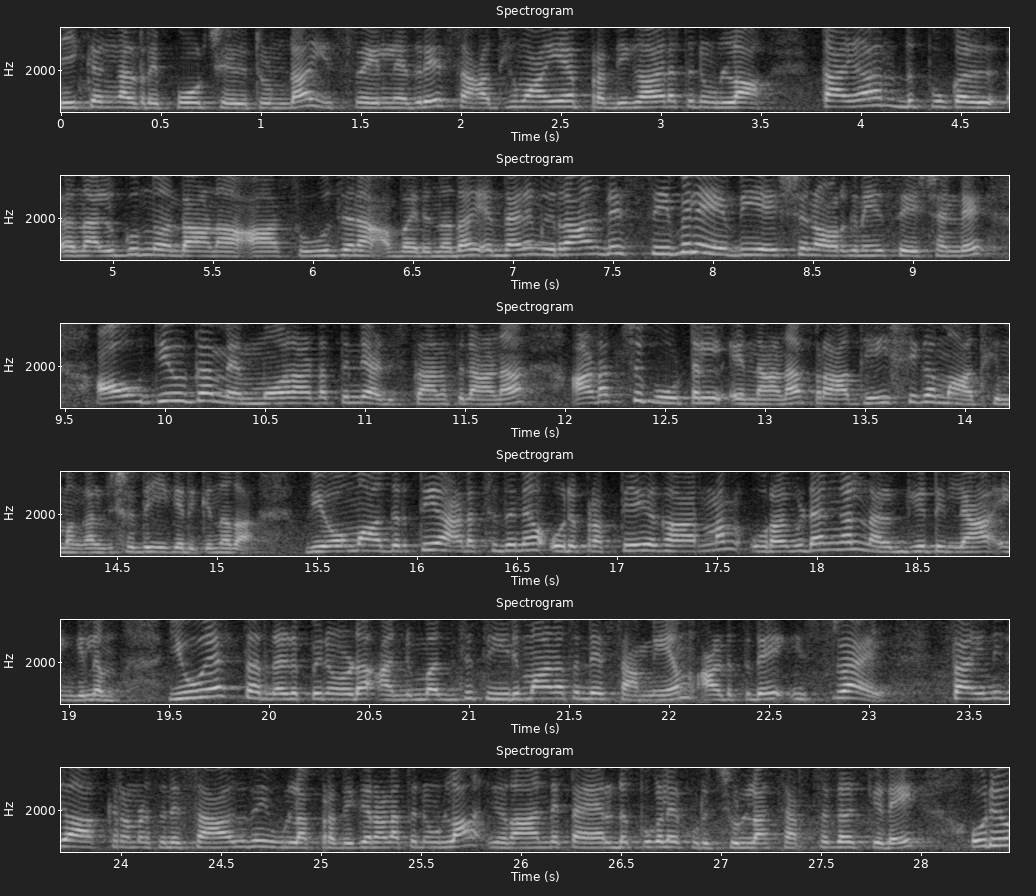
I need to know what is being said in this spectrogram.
നീക്കങ്ങൾ റിപ്പോർട്ട് ചെയ്തിട്ടുണ്ട്. ഇസ്രായേലിനെതിരെ സാധ്യമായ പ്രതികാരത്തിനുള്ള തയ്യാറെടുപ്പുകൾ നൽകുന്നു എന്നാണ് ആ സൂചന വരുന്നത്. എന്തായാലും ഇറാനിലെ സിവിൽ ഏവിയേഷൻ ഓർഗനൈസേഷന്റെ ഔദ്യോഗിക മെമ്മോറാണ്ടത്തിന്റെ അടിസ്ഥാനത്തിലാണ് അടച്ചുപൂട്ടൽ എന്നാണ് പ്രാദേശിക മാധ്യമങ്ങൾ വിശദീകരിക്കുന്നത്. വ്യോമാതിർത്തി അടച്ചതിന് ഒരു പ്രത്യേക കാരണം ഉറവിടങ്ങൾ നൽകിയിട്ടില്ല എങ്കിലും യു എസ് തെരഞ്ഞെടുപ്പിനോട് അനുബന്ധിച്ച് തീരുമാനത്തിന്റെ സമയം അടുത്തിടെ ഇസ്രായേൽ സൈനിക ആക്രമണത്തിന് സാധ്യതയുള്ള പ്രതികരണത്തിനുള്ള ഇറാന്റെ തയ്യാറെടുപ്പുകളെ കുറിച്ചുള്ള ചർച്ചകൾക്കിടെ ഒരു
